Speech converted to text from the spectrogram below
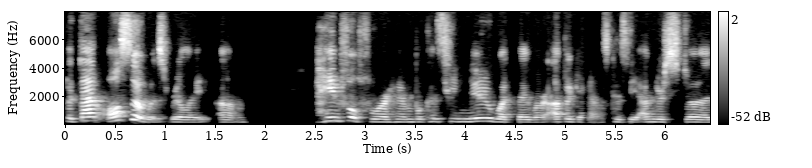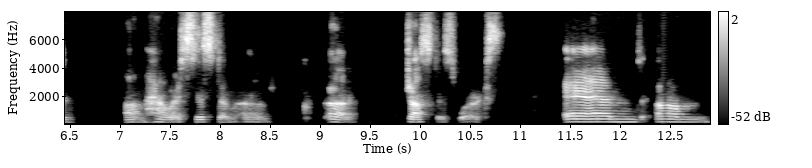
but that also was really um, painful for him because he knew what they were up against, because he understood um, how our system of uh, justice works. And um,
